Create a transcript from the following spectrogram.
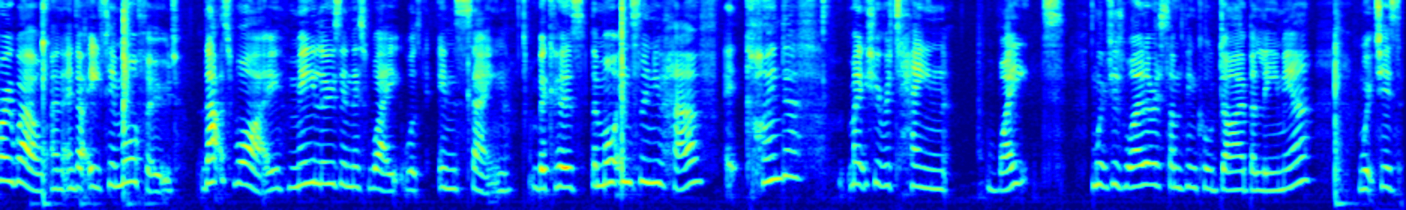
very well and end up eating more food. That's why me losing this weight was insane because the more insulin you have, it kind of makes you retain weight, which is why there is something called diabulimia, which is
